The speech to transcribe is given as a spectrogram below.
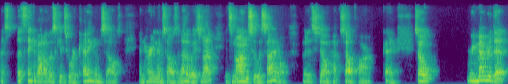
let's let's think about all those kids who are cutting themselves and hurting themselves in other ways. Not it's non-suicidal, but it's still self-harm. Okay, so remember that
